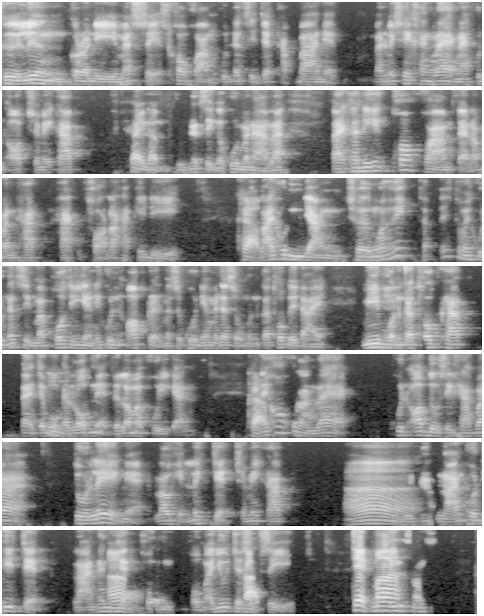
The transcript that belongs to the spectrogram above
คือเรื่องกรณีแมสเซจข้อความคุณทักษิณจะกลับบ้านเนี่ย มันไม่ใช่ครั้งแรกนะ คุณออฟใช่ไหมครับใช่ครับคุณทักษิณก็พูดมานานแล้วแต่ครั้นี้ข้อความแต่ละบรรทัดหากถอดรหัสให้ดีครับหลายคนอย่างเชิงว่าเฮ้ยเอ๊ะทำไมคุณทักษิณมาโพสต์อย่างที่คุณออฟเกิดมาสักครู่เนี้มันจะส่งผลกระทบใดๆมีผลกระทบครับ แต่จะบวกกันลบเนี่ยเดี๋ยวเรามาคุยกันครับในข้อความแรก คุณออฟดูสิครับว่า ตัวเลขเนี่ย เราเห็นเลขเจ็ดใช่ไหมครับอ่านะครับหลานคนที่เจ็ดหลานทั้งอ่าเจ็ดคน ผมอายุเจ็ดครัสิบบสี่เจ็ดมาปีสอง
